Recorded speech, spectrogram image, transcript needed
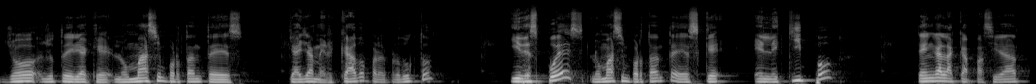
Yo, yo te diría que lo más importante es que haya mercado para el producto y después lo más importante es que el equipo tenga la capacidad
